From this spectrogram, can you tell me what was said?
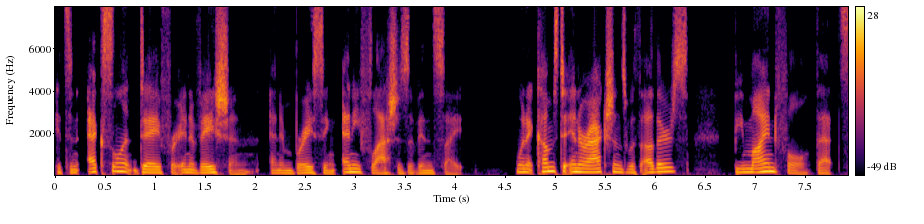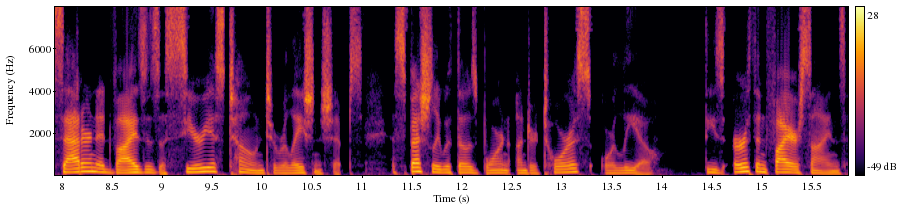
It's an excellent day for innovation and embracing any flashes of insight. When it comes to interactions with others, be mindful that Saturn advises a serious tone to relationships, especially with those born under Taurus or Leo. These earth and fire signs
